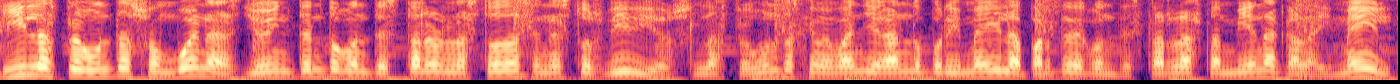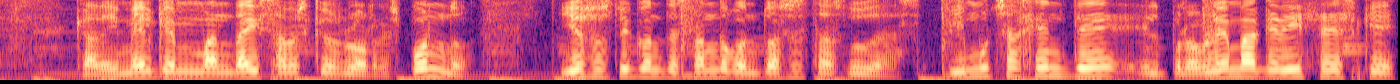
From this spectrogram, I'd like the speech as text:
Y las preguntas son buenas, yo intento contestaroslas todas en estos vídeos. Las preguntas que me van llegando por email, aparte de contestarlas también a cada email. Cada email que me mandáis sabes que os lo respondo. Y os estoy contestando con todas estas dudas. Y mucha gente, el problema que dice es que,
